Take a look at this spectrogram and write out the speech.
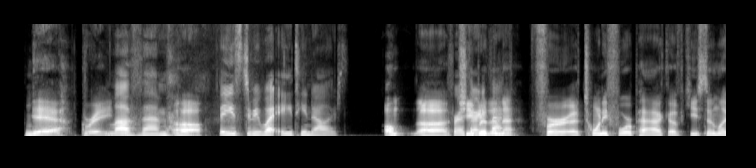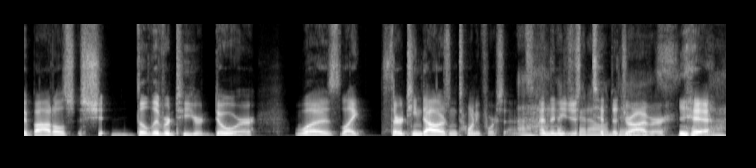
Yeah, great. love them. Uh, They used to be what, eighteen dollars? um, uh, cheaper than that for a 24 pack of Keystone Light bottles sh- delivered to your door was like $13.24 and then you just tip the driver. Yeah. Ugh.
